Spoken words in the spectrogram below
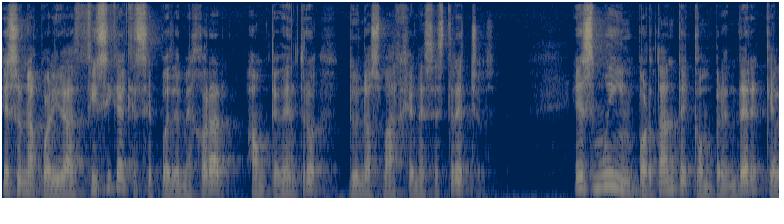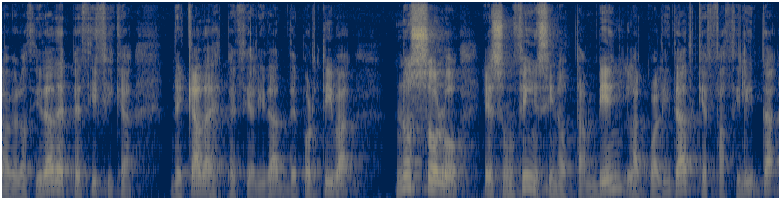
es una cualidad física que se puede mejorar, aunque dentro de unos márgenes estrechos. Es muy importante comprender que la velocidad específica de cada especialidad deportiva no solo es un fin, sino también la cualidad que facilita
